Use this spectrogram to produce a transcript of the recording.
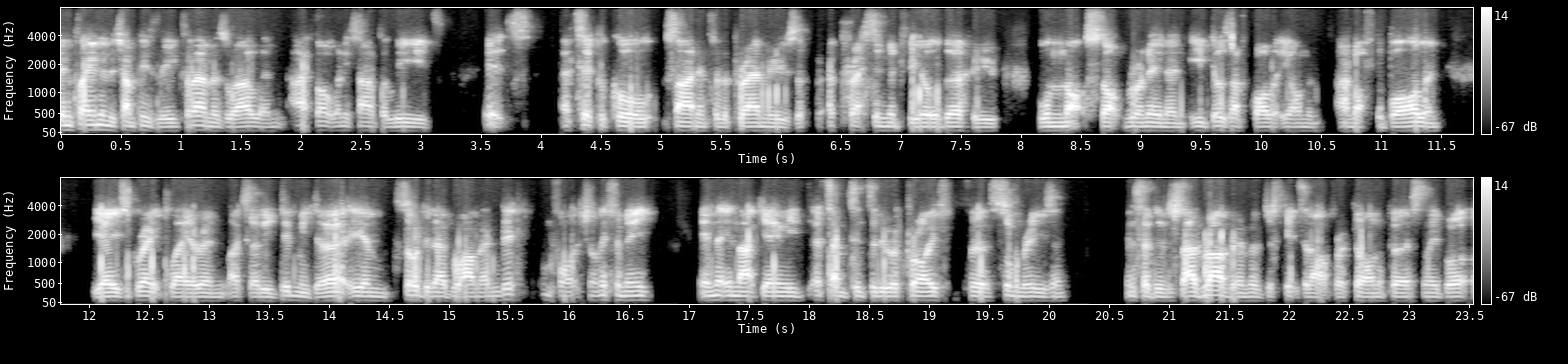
been playing in the Champions League for them as well, and I thought when he signed for Leeds, it's a typical signing for the Prem, who's a, a pressing midfielder who will not stop running, and he does have quality on and off the ball. And yeah, he's a great player. And like I said, he did me dirty, and so did Edouard Mendy. Unfortunately for me, in in that game, he attempted to do a Cruyff for some reason instead of just. I'd rather him have just kicked it out for a corner personally, but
